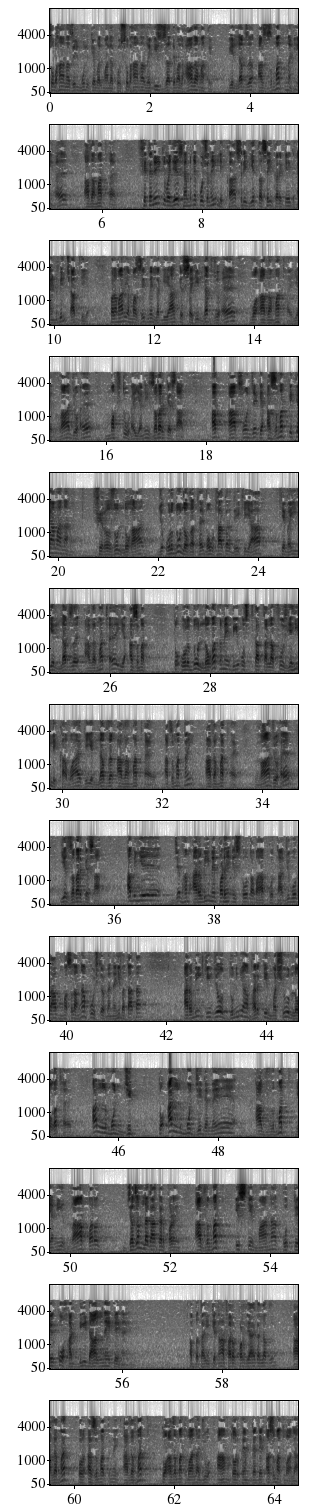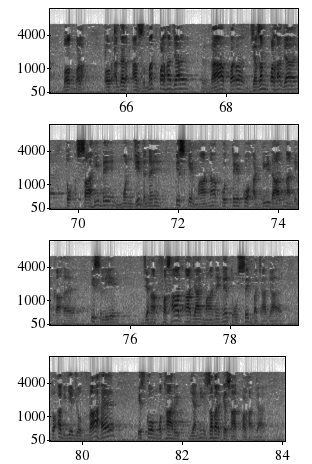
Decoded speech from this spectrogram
سبحان نزل ملک ول ملک سبحان عزت ول آدمت یہ لفظ عظمت نہیں ہے آدمت ہے۔ فتنے کی وجہ سے ہم نے کچھ نہیں لکھا، صرف یہ تصحیح کر کے ایک ہینڈ بل چھاپ دیا۔ پر ہماری مسجد میں لگ گیا کہ صحیح لفظ جو ہے، وہ آدمت ہے۔ یہ را جو ہے مفتو ہے یعنی زبر کے ساتھ۔ اب آپ سوچیں کہ عظمت کے کیا معنی ہے فیروز اللغات جو اردو لغت ہے، وہ اٹھا کر دیکھیے آپ کہ بھائی یہ لفظ عظمت ہے یا عظمت؟ تو اردو لغت میں بھی اس کا تلفظ یہی لکھا ہوا ہے کہ یہ لفظ عظمت ہے۔ عظمت نہیں، عظمت ہے۔ وا جو ہے، یہ زبر کے ساتھ۔ اب یہ جب ہم عربی میں پڑھیں اس کو، تب آپ کو تعجب ہوگا۔ آپ مسئلہ نہ پوچھتے ہو، میں نہیں بتاتا۔ عربی کی جو دنیا بھر کی مشہور لغت ہے، المنجد۔ تو المجد میں عظمت یعنی را پر جزم لگا کر پڑھیں۔ عظمت اس کے معنی کتے کو ہڈی ڈالنے کے ہیں۔ اب بتائیے کتنا فرق پڑ جائے گا لفظ عظمت اور عظمت میں عظمت، تو عظمت والا جو عام طور پہ ہم کہتے ہیں عظمت والا، بہت بڑا۔ اور اگر عظمت پڑھا جائے را پر جزم پڑھا جائے، تو صاحب منجد نے اس کے معنی کتے کو ہڈی ڈالنا لکھا ہے۔ اس لیے جہاں فساد آ جائے معنی میں، تو اس سے بچا جائے۔ تو اب یہ جو را ہے، اس کو متحرک یعنی زبر کے ساتھ پڑھا جائے۔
